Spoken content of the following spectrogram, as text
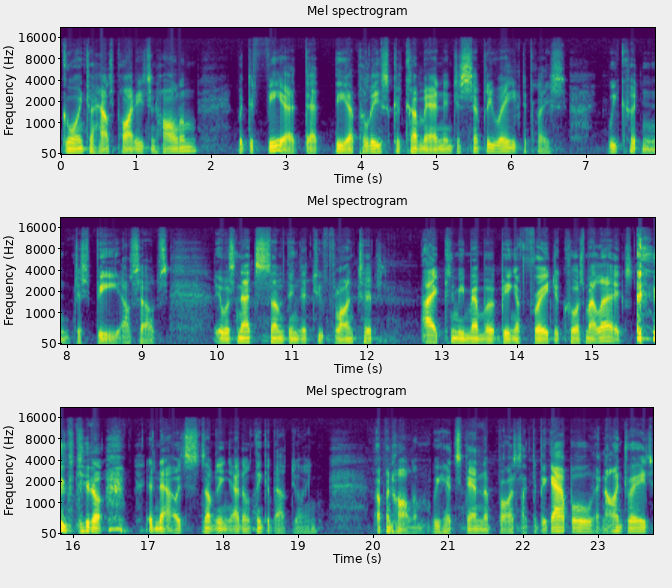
going to house parties in Harlem with the fear that the uh, police could come in and just simply raid the place. We couldn't just be ourselves. It was not something that you flaunted. I can remember being afraid to cross my legs, you know, and now it's something I don't think about doing. Up in Harlem, we had stand-up bars like the Big Apple and Andre's,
